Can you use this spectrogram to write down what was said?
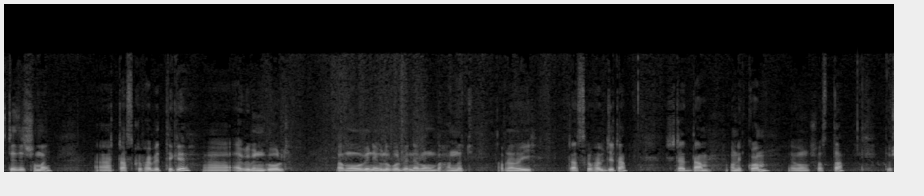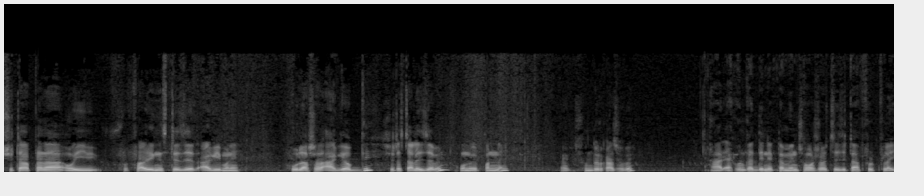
স্টেজের সময় টাস্কো ফাইভের থেকে অ্যাগ্রোমিন গোল্ড বা মোবিন এগুলো করবেন এবং বাহান্ন আপনার ওই টাস্কো ফাইভ যেটা, সেটার দাম অনেক কম এবং সস্তা। তো সেটা আপনারা ওই ফ্লাওয়ারিং স্টেজের আগে মানে ফুল আসার আগে অবধি সেটা চালিয়ে যাবেন, কোনো ব্যাপার নেই। সুন্দর কাজ হবে। আর এখনকার দিনে একটা মেন সমস্যা হচ্ছে যেটা ফ্রুট ফ্লাই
